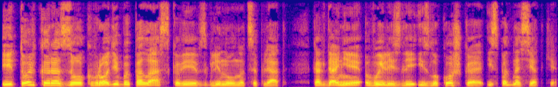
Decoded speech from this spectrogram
И только разок вроде бы поласковее взглянул на цыплят, когда они вылезли из лукошка из-под наседки.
